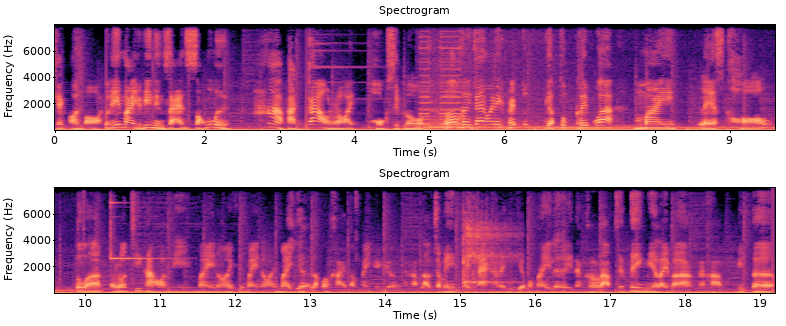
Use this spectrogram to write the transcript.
เช็คออนบอร์ดตัวนี้มาอยู่ที่ 1 2 5,960 โล เราเคยแจ้งไว้ในคลิปเกือบทุกคลิปว่าไมเลสของตัวรถที่คาออนมี ไม่น้อยคือไม่น้อยไม่เยอะเราก็ขายแบบไม่เยอะๆนะครับเราจะไม่ไปแตะอะไรที่เกี่ยวกับไม่เลยนะครับเซตติ้งมีอะไรบ้างนะครับมิเตอร์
